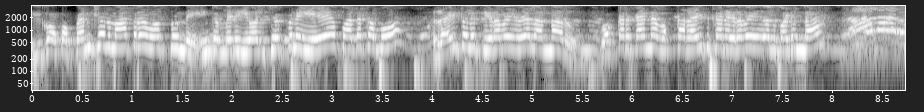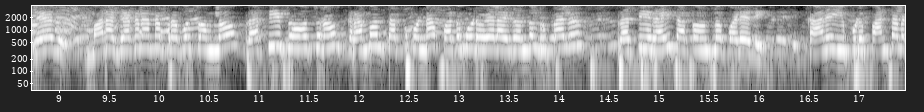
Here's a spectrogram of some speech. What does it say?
ఇంకొక పెన్షన్ మాత్రమే వస్తుంది. ఇంకా మీరు వాళ్ళు చెప్పిన ఏ పథకము రైతులకు ఇరవై వేలు అన్నారు. ఒక్కరికైనా ఒక్క రైతుకైనా ఇరవై వేలు పడిందా? లేదు. మన జగనన్న ప్రభుత్వంలో ప్రతి సంవత్సరం క్రమం తప్పకుండా పదమూడు వేల ఐదు వందల రూపాయలు ప్రతి రైతు అకౌంట్లో పడేది. కానీ ఇప్పుడు పంటల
